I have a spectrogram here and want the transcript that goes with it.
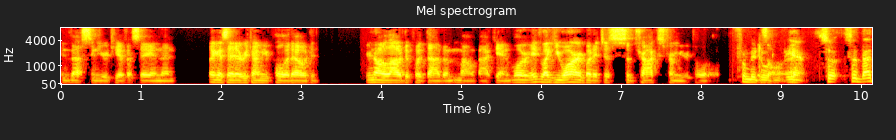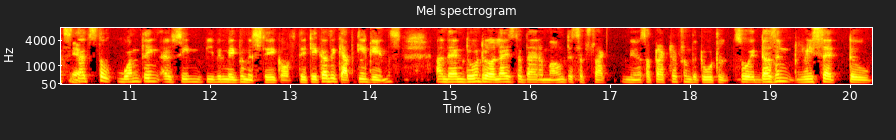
invest into your TFSA, and then like I said, every time you pull it out, you're not allowed to put that amount back in. Well, it, like you are, but it just subtracts from your total. From your total, right? yeah. So, so that's yeah. that's the one thing I've seen people make the mistake of. They take out the capital gains, and then don't realize that that amount is subtract, you know, subtracted from the total. So it doesn't reset to,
